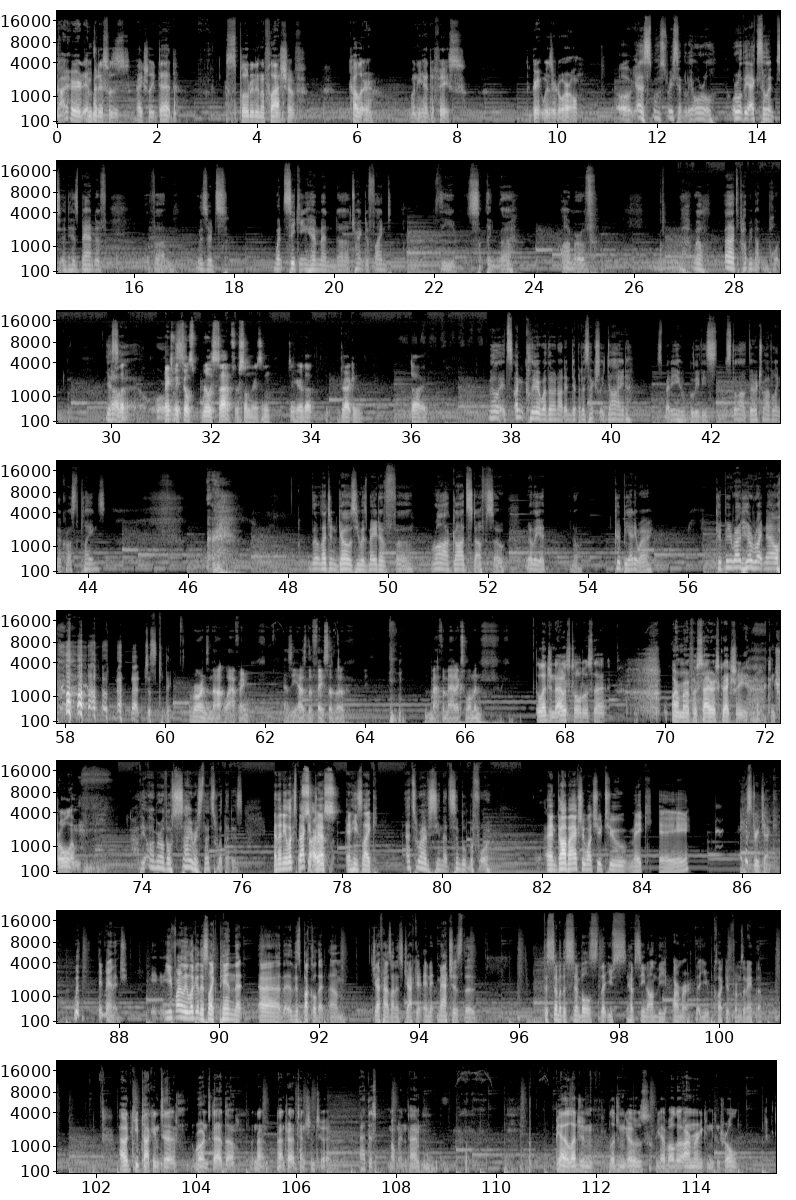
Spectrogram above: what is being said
I heard Impetus was actually dead. Exploded in a flash of color when he had to face the great wizard Oral. Oh yes, most recently Oral, Oral the Excellent and his band of of um, wizards went seeking him and uh, trying to find the something the armor of. Well, uh, it's probably not important, but yes, No, that uh, Makes me was- feel really sad for some reason to hear that dragon died. Well, it's unclear whether or not Indipitus actually died. There's many who believe he's still out there traveling across the plains. the legend goes he was made of uh, raw god stuff, so really it, you know, could be anywhere. Could be right here, right now. not, not just kidding. Rorin's not laughing, as he has the face of a mathematics woman. The legend I was told was that Armor of Osiris could actually control him. Ah, the armor of Osiris, that's what that is. And then he looks back at Jeff and he's like, That's where I've seen that symbol before. and Gob, I actually want you to make a history check with advantage. You finally look at this like pin that uh th- this buckle that um Jeff has on his jacket and it matches the the some of the symbols that you s- have seen on the armor that you collected from Zanatha. I would keep talking to Rorin's dad though, not not draw attention to it at this moment in time. But yeah, the legend legend goes you have all the armor you can control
